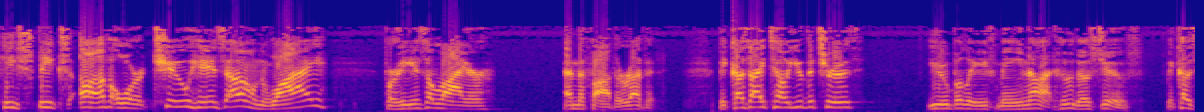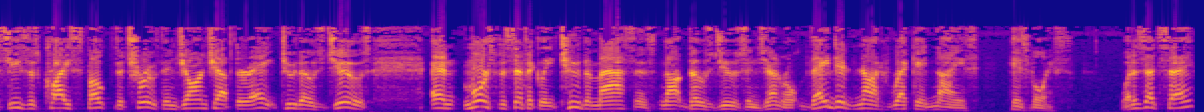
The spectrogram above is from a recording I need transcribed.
he speaks of or to his own. Why? For he is a liar and the father of it. Because I tell you the truth, you believe me not. Who? Those Jews. Because Jesus Christ spoke the truth in John chapter 8 to those Jews and more specifically to the masses, not those Jews in general, they did not recognize his voice. What does that say?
